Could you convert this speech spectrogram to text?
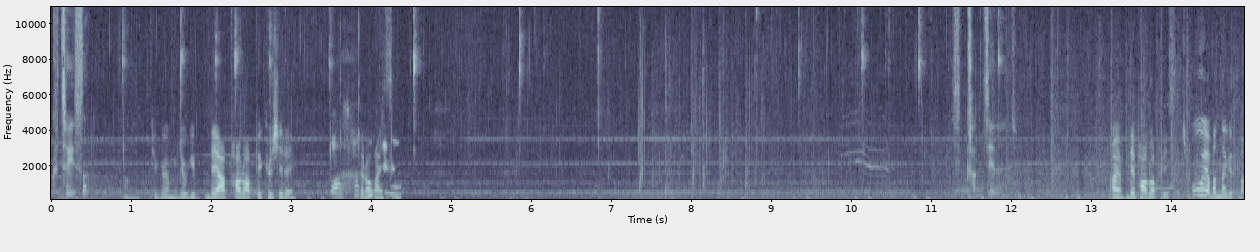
그쳐 있어? 어, 지금 여기 내 앞, 바로 앞에 교실에 와, 들어가 있어 아 내 바로 앞에 있어 오야 만나겠다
